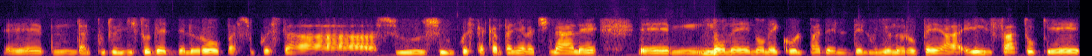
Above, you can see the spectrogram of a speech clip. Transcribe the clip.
eh, dal punto di vista de, dell'Europa su questa, su, su questa campagna vaccinale eh, non, è, non, è, colpa del, dell'Unione Europea, è il fatto che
